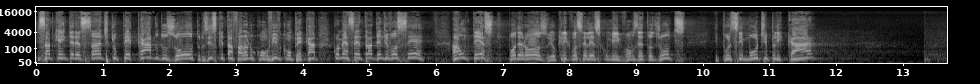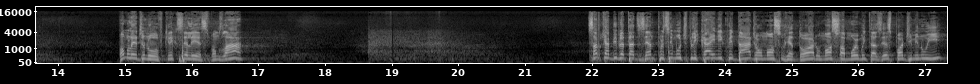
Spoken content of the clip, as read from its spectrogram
E sabe o que é interessante? Que o pecado dos outros, isso que está falando, convive com o pecado, começa a entrar dentro de você. Há um texto poderoso, e eu queria que você lesse comigo, vamos ler todos juntos? E por se multiplicar. Vamos ler de novo, queria que você lesse, vamos lá? Sabe o que a Bíblia está dizendo? Por se multiplicar a iniquidade ao nosso redor, o nosso amor muitas vezes pode diminuir.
